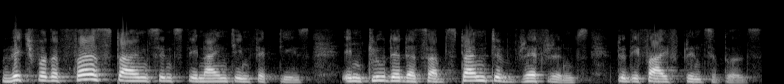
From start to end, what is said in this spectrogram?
which for the first time since the 1950s included a substantive reference to the five principles.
